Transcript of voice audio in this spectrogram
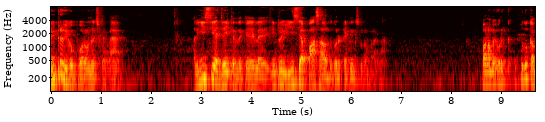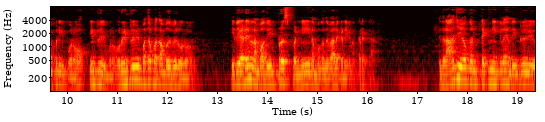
இன்டர்வியூக்கு போகிறோம்னு வச்சுக்கோங்களேன். அது ஈஸியாக ஜெயிக்கிறதுக்கு இல்லை இன்டர்வியூ ஈஸியாக பாஸ் ஆகிறதுக்கு ஒரு டெக்னிக் சொல்கிறேன் பாருங்க. இப்போ நம்ம ஒரு புது கம்பெனிக்கு போகிறோம் இன்டர்வியூ போகிறோம் ஒரு இன்டர்வியூன்னு பார்த்தா பத்து ஐம்பது பேர் வருவாங்க. இது இடையில நம்ம அதை இம்ப்ரெஸ் பண்ணி நமக்கு அந்த வேலை கிடைக்கணும் கரெக்டாக இந்த ராஜயோகன் டெக்னிக்கில் இந்த இன்டர்வியூ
